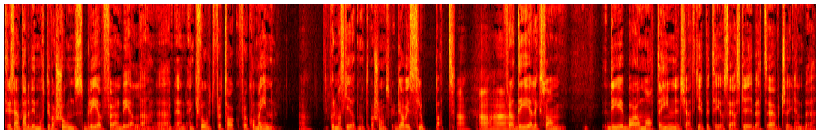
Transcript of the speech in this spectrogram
Till exempel hade vi motivationsbrev för en del, en, en kvot för att, ta, för att komma in. Ja. Kunde man skriva ett motivationsbrev. Det har vi slopat. Ja, för att det är liksom, det är bara att mata in ChatGPT och säga skriv ett övertygande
